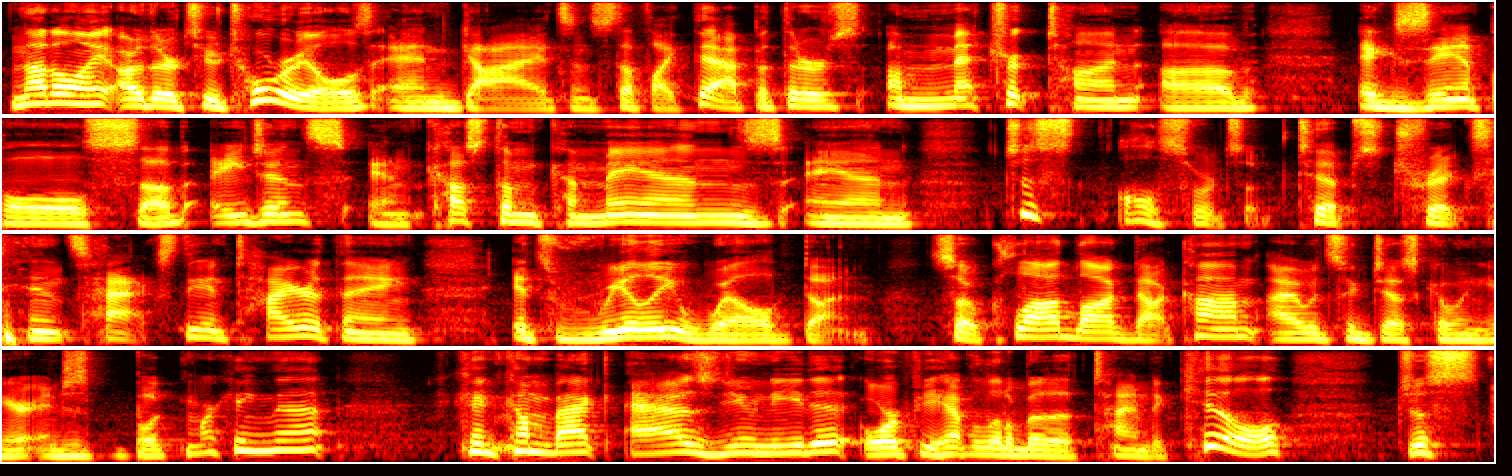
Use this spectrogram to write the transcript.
Not only are there tutorials and guides and stuff like that, but there's a metric ton of example sub-agents and custom commands and just all sorts of tips, tricks, hints, hacks. The entire thing, it's really well done. So claudelog.com, I would suggest going here and just bookmarking that. You can come back as you need it, or if you have a little bit of time to kill, just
